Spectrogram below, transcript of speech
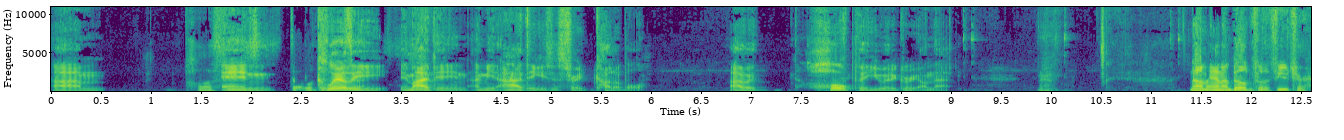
Um, Plus, and clearly, in my opinion, I mean, I think he's a straight cuttable. I would hope that you would agree on that. no, man, I'm building for the future.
